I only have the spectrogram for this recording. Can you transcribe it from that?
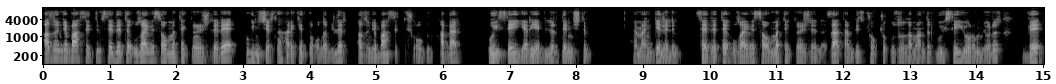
az önce bahsettiğim SDT uzay ve savunma teknolojileri bugün içerisinde hareketli olabilir. Az önce bahsetmiş olduğum haber bu hisseyi yarayabilir demiştim. Hemen gelelim SDT uzay ve savunma teknolojilerine. Zaten biz çok çok uzun zamandır bu hisseyi yorumluyoruz ve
